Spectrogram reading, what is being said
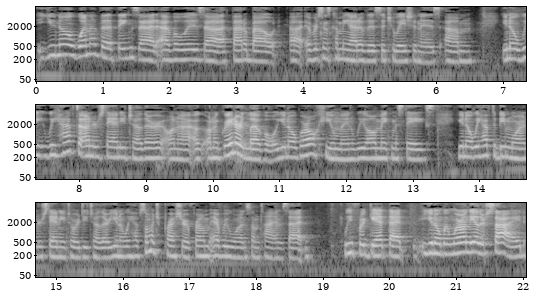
You know, one of the things that I've always uh, thought about uh, ever since coming out of this situation is, um, you know, we, we have to understand each other on a, a, on a greater level. You know, we're all human. We all make mistakes. You know, we have to be more understanding towards each other. You know, we have so much pressure from everyone sometimes that we forget that, you know, when we're on the other side,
